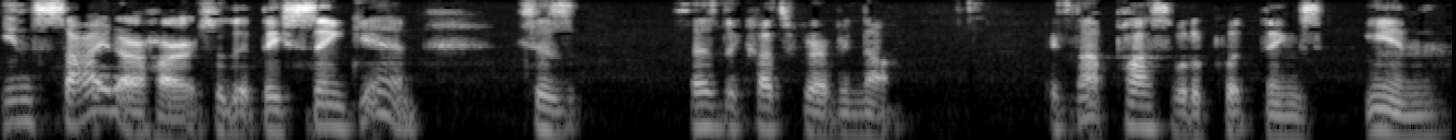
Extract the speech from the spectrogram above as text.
inside our heart so that they sink in. He says, says the Kotzker Rebbe, no. It's not possible to put things in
